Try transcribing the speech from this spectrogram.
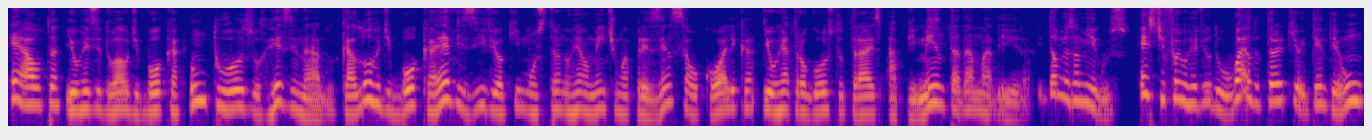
é alta e o residual de boca untuoso resinado. Calor de boca é visível aqui mostrando realmente uma presença alcoólica e o retrogosto traz a pimenta da madeira. Então, meus amigos, este foi o review do Wild Turkey 81,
